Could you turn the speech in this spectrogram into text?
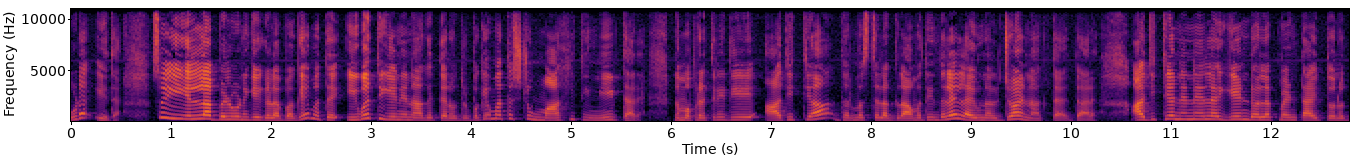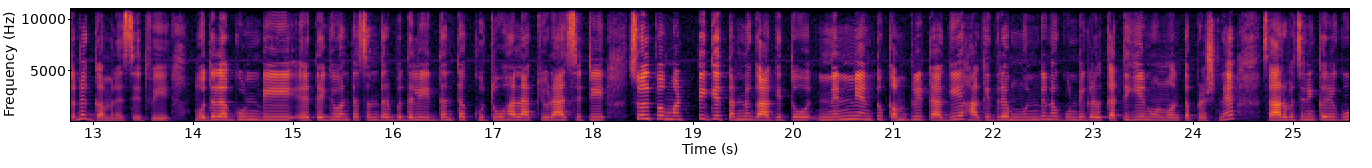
ಕೂಡ ಇದೆ. ಸೊ ಈ ಎಲ್ಲ ಬೆಳವಣಿಗೆಗಳ ಬಗ್ಗೆ ಮತ್ತು ಇವತ್ತು ಏನೇನಾಗುತ್ತೆ ಅನ್ನೋದ್ರ ಬಗ್ಗೆ ಮತ್ತಷ್ಟು ಮಾಹಿತಿ ನೀಡ್ತಾರೆ. ನಮ್ಮ ಪ್ರತಿನಿಧಿ ಆದಿತ್ಯ ಧರ್ಮಸ್ಥಳ ಗ್ರಾಮದಿಂದಲೇ ಲೈವ್ನಲ್ಲಿ ಜಾಯ್ನ್ ಆಗ್ತಾ ಇದ್ದಾರೆ. ಆದಿತ್ಯ ನೆನ್ನೆಲ್ಲ ಏನು ಡೆವಲಪ್ಮೆಂಟ್ ಆಯಿತು ಅನ್ನೋದನ್ನು ಗಮನಿಸಿದ್ವಿ. ಮೊದಲ ಗುಂಡಿ ತೆಗೆಯುವಂಥ ಸಂದರ್ಭದಲ್ಲಿ ಇದ್ದಂಥ ಕುತೂಹಲ ಕ್ಯೂರಾಸಿಟಿ ಸ್ವಲ್ಪ ಮಟ್ಟಿಗೆ ತಣ್ಣಗಾಗಿತ್ತು. ನಿನ್ನೆ ಅಂತೂ ಕಂಪ್ಲೀಟ್ ಆಗಿ ಹಾಗಿದ್ರೆ ಮುಂದಿನ ಗುಂಡಿಗಳ ಕತೆಗೇನು ಅನ್ನುವಂಥ ಪ್ರಶ್ನೆ ಸಾರ್ವಜನಿಕರಿಗೂ,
